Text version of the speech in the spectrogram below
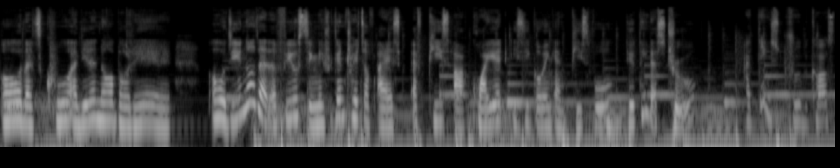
Oh, that's cool. I didn't know about it. Oh, do you know that a few significant traits of ISFPs are quiet, easygoing, and peaceful? Do you think that's true? I think it's true because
